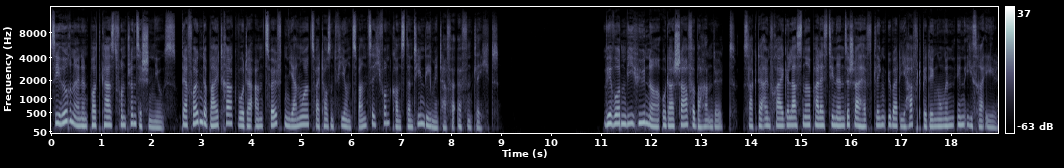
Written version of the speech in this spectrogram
Sie hören einen Podcast von Transition News. Der folgende Beitrag wurde am 12. Januar 2024 von Konstantin Demeter veröffentlicht. Wir wurden wie Hühner oder Schafe behandelt, sagte ein freigelassener palästinensischer Häftling über die Haftbedingungen in Israel.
